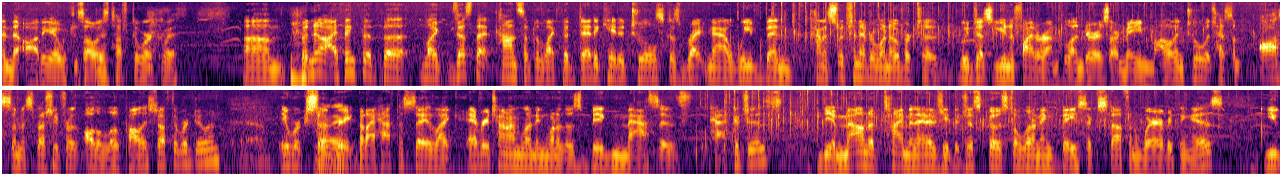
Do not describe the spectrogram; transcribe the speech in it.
in the audio, which is always tough to work with. Um, but no, I think that the like just that concept of like the dedicated tools, because right now we've been kind of switching everyone over to we've just unified around Blender as our main modeling tool, which has some awesome, especially for all the low poly stuff that we're doing. It works so Right. great, but I have to say, like every time I'm learning one of those big, massive packages, the amount of time and energy that just goes to learning basic stuff and where everything is, you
